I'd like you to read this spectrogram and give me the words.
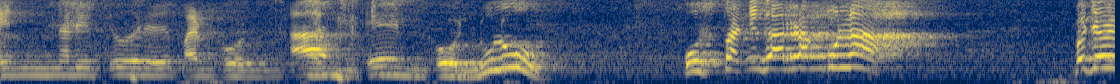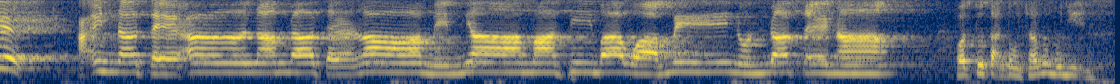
in, na lip dua depan un, an, en, on. Dulu. Ustaznya garang pula. Baca lagi. Inna te alam da te la mim ya mati bawa minun da te na. Lepas tu tak tahu macam mana bunyi ni.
